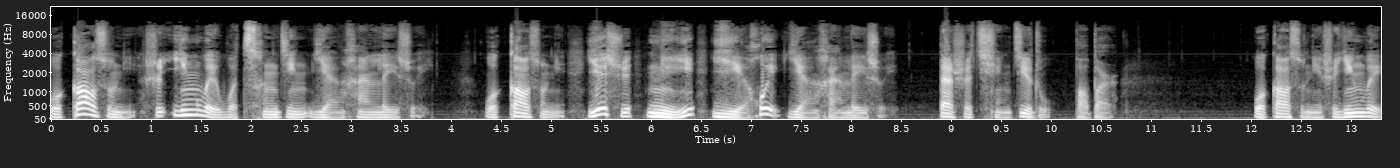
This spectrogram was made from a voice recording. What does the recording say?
我告诉你，是因为我曾经眼含泪水。我告诉你，也许你也会眼含泪水，但是请记住，宝贝儿，我告诉你，是因为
